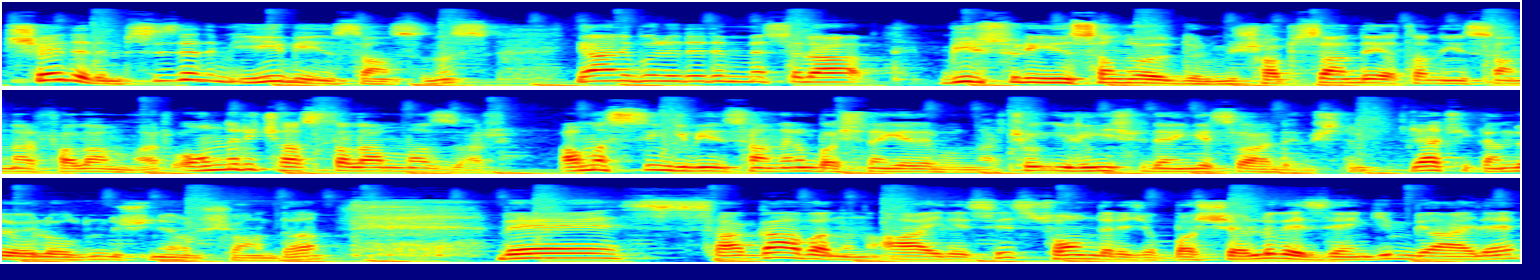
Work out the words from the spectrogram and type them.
Şey dedim siz dedim iyi bir insansınız. Yani böyle dedim mesela bir sürü insanı öldürmüş, hapishanede yatan insanlar falan var. Onlar hiç hastalanmazlar. Ama sizin gibi insanların başına gelir bunlar. Çok ilginç bir dengesi var demiştim. Gerçekten de öyle olduğunu düşünüyorum şu anda. Ve Sagawa'nın ailesi son derece başarılı ve zengin bir aile.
